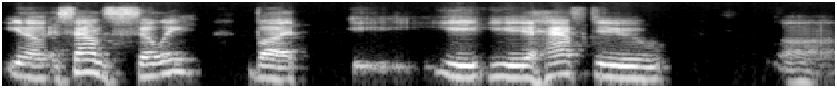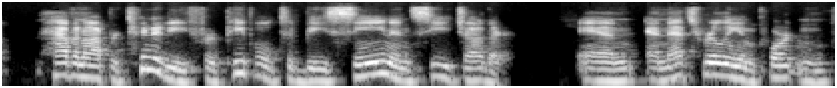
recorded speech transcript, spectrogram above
you know it sounds silly, but you you have to uh, have an opportunity for people to be seen and see each other, and and that's really important.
